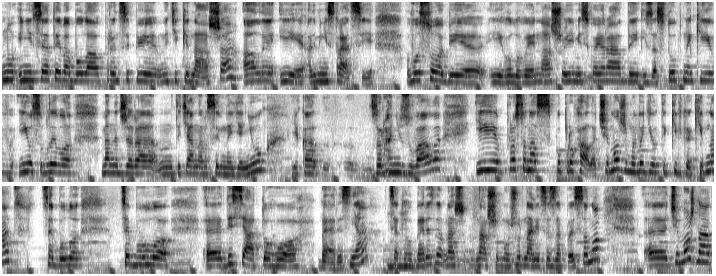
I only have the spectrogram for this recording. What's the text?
Ну, ініціатива була в принципі не тільки наша, але і адміністрації в особі і голови нашої міської ради, і заступників, і особливо менеджера Тетяна Васильівна Янюк, яка е, зорганізувала і просто нас попрохала, чи можемо виділити кілька кімнат. Це було. Це було е, 10 березня. 10 березня в наш, нашому журналі це записано. Е, Чи можна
